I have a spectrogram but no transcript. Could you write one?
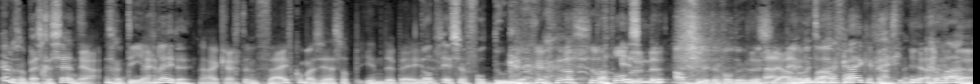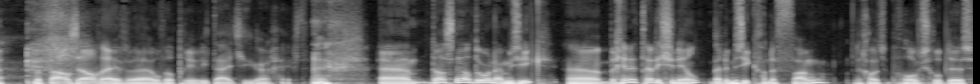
dat is nog best recent. Ja. Dat is gewoon tien jaar geleden. Nou, hij krijgt een 5,6 op IMDb. Dat dus is een voldoende. dat is een dat voldoende. is een absoluut een voldoende. Dus ja, Ja, helemaal moeten we gaan kijken, gasten. Ja. Kom aan. Ja, bepaal zelf even hoeveel prioriteit je hier aan geeft. Ehm, dan snel door naar muziek. Uh, beginnen traditioneel bij de muziek van de Fang, de grootste bevolkingsgroep dus.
